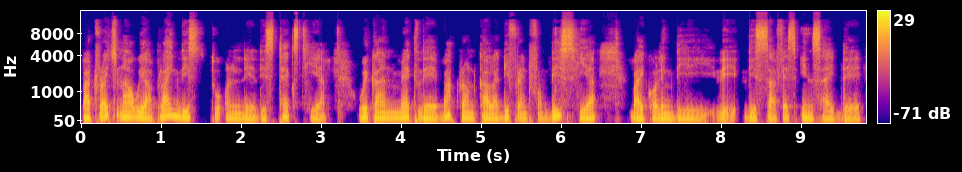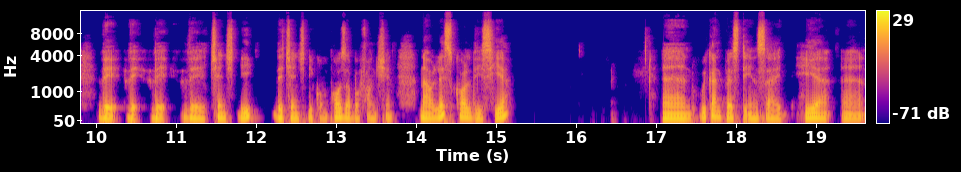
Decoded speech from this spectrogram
but right now we are applying this to only this text here. We can make the background color different from this here by calling the, the this surface inside the the the the, the change the the change decomposable function. Now let's call this here and we can paste inside here and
